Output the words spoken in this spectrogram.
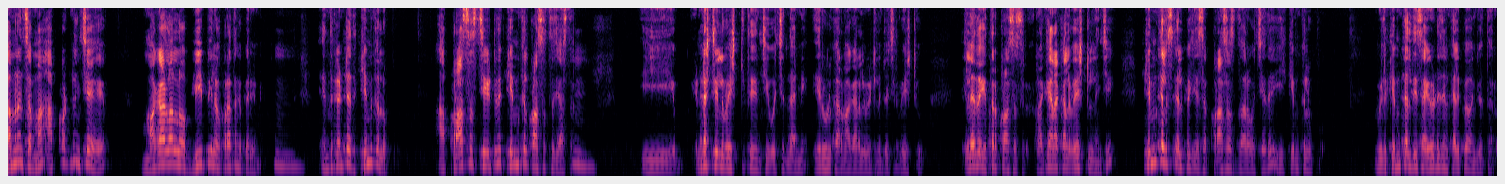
గమనించమ్మా అప్పటి నుంచే మగాళ్ళలో బీపీలు విపరీతంగా పెరిగినాయి. ఎందుకంటే అది కెమికల్ ఉప్పు. ఆ ప్రాసెస్ చేయటమే కెమికల్ ప్రాసెస్తో చేస్తారు. ఈ ఇండస్ట్రియల్ వేస్ట్ నుంచి వచ్చిన దాన్ని ఎరువుల కర్మాగారాలు వీటి నుంచి వచ్చిన వేస్ట్ లేదా ఇతర ప్రాసెస్లు రకరకాల వేస్టుల నుంచి కెమికల్స్ కలిపి చేసే ప్రాసెస్ ద్వారా వచ్చేదే ఈ కెమికల్ ఉప్పు. వీళ్ళు కెమికల్ తీసి అయోడిన్ కలిపేమని చెప్తారు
